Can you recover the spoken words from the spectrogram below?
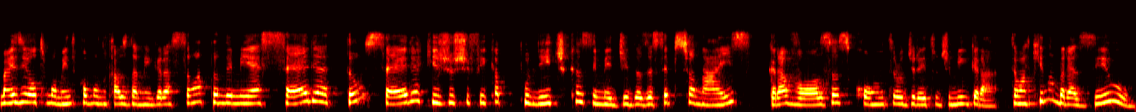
mas em outro momento, como no caso da migração, a pandemia é séria, é tão séria que justifica políticas e medidas excepcionais, gravosas contra o direito de migrar. Então, aqui no Brasil,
